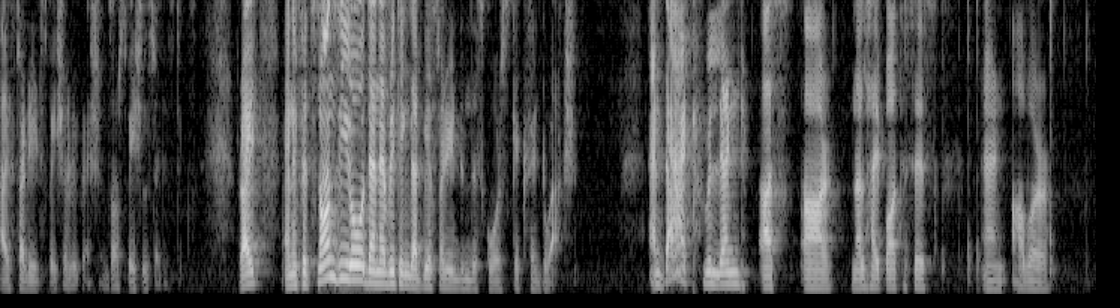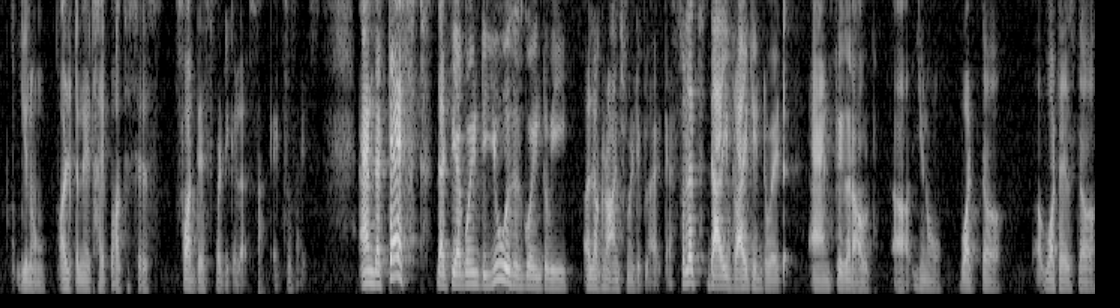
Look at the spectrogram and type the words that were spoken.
I studied spatial regressions or spatial statistics, right? And if it's non-zero, then everything that we have studied in this course kicks into action. And that will lend us our null hypothesis and our, you know, alternate hypothesis for this particular exercise. And the test that we are going to use is going to be a Lagrange multiplier test. So let's dive right into it and figure out, uh, you know, what the uh, what is the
